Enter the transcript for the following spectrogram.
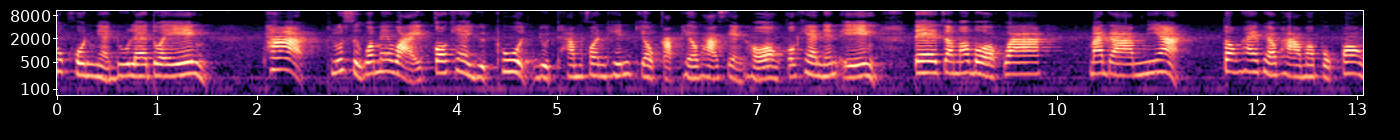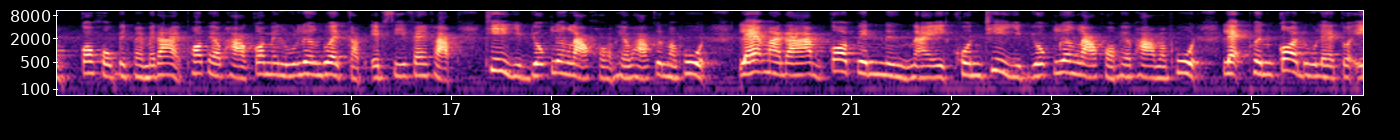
ทุกคนเนี่ยดูแลตัวเอง ถ้ารู้สึกว่าไม่ไหวก็แค่หยุดพูด หยุดทำคอนเทนต์เกี่ยวกับแพรวพาวเสียงทอง ก็แค่นั้นเอง แต่จะมาบอกว่ามาดามเนี่ย ต้องให้แพรวพาวมาปกป้อง ก็คงเป็นไปไม่ได้ เพราะแพรวพาวก็ไม่รู้เรื่องด้วยกับ FC แฟนคลับ ที่หยิบยกเรื่องราวของแพรวพาวขึ้นมาพูด และมาดามก็เป็นหนึ่งในคนที่หยิบยกเรื่องราวของแพรวพาวมาพูด และเพิ่นก็ดูแลตัวเอ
